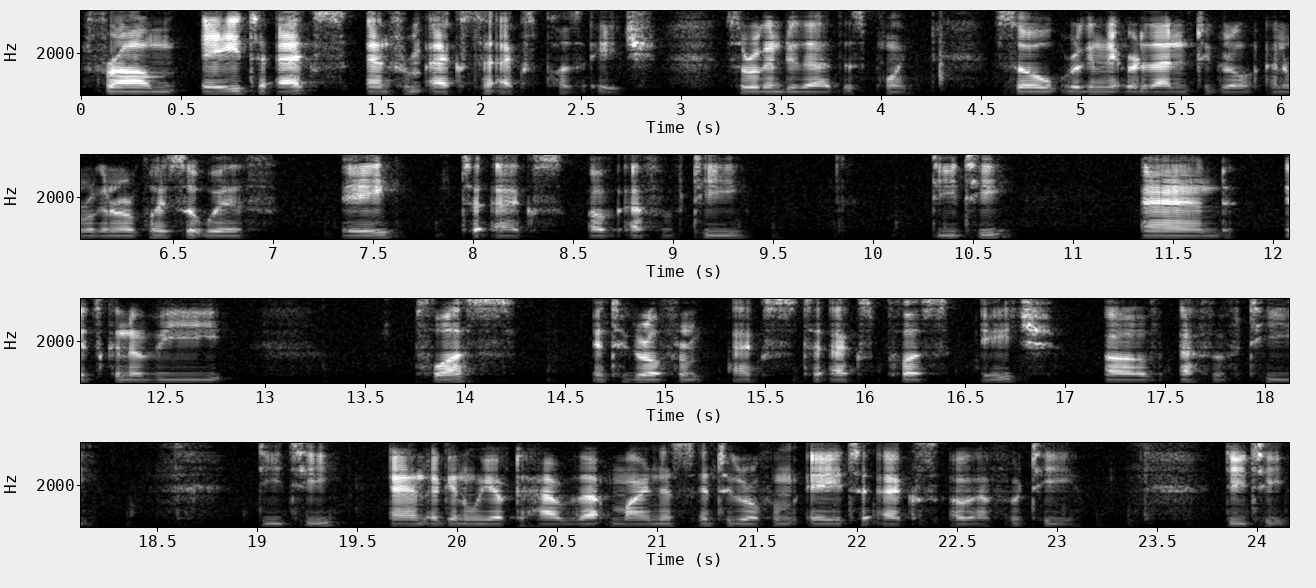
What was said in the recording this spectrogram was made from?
from a to x and from x to x plus h. So we're going to do that at this point. So we're going to get rid of that integral, and we're going to replace it with a to x of f of t dt, and it's going to be plus integral from x to x plus h of f of t dt, and again we have to have that minus integral from a to x of f of t dt.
